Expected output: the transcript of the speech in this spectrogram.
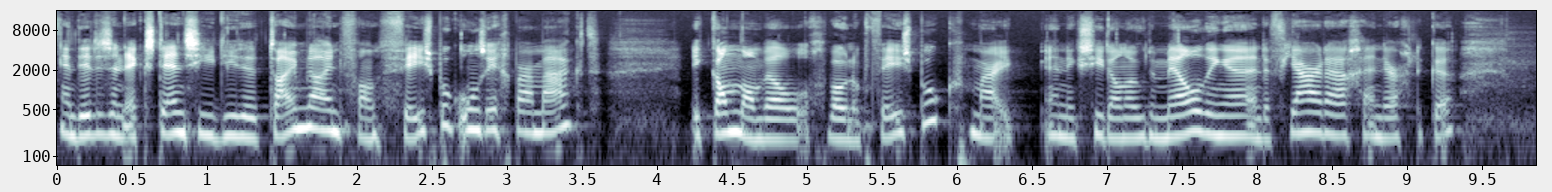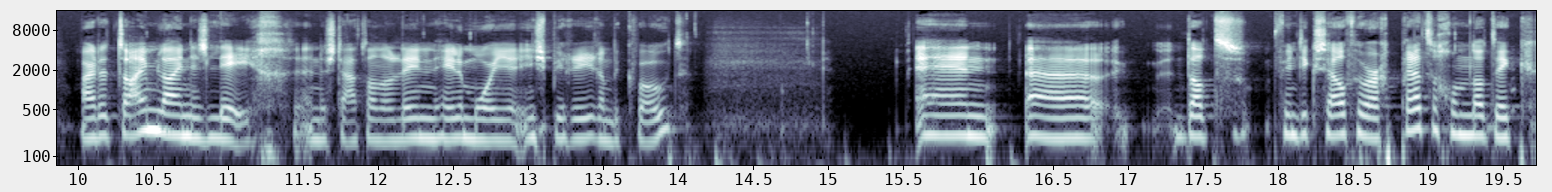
En dit is een extensie die de timeline van Facebook onzichtbaar maakt. Ik kan dan wel gewoon op Facebook, maar ik, en ik zie dan ook de meldingen en de verjaardagen en dergelijke. Maar de timeline is leeg en er staat dan alleen een hele mooie inspirerende quote. En uh, dat vind ik zelf heel erg prettig, omdat ik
